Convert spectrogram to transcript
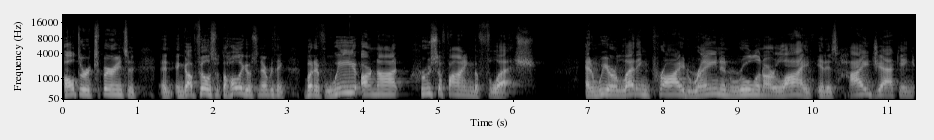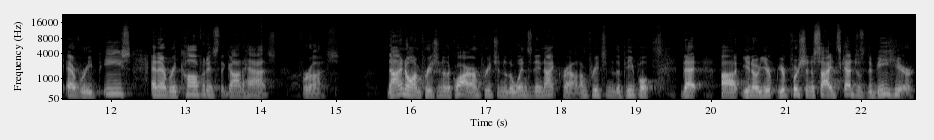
altar experience and, and, and God fill us with the Holy Ghost and everything. But if we are not crucifying the flesh and we are letting pride reign and rule in our life, it is hijacking every peace and every confidence that God has for us. Now, I know I'm preaching to the choir. I'm preaching to the Wednesday night crowd. I'm preaching to the people that, uh, you know, you're, you're pushing aside schedules to be here.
